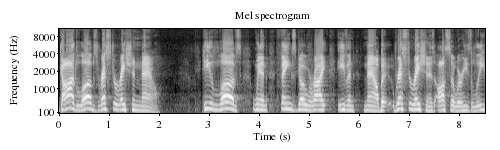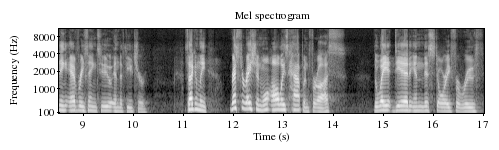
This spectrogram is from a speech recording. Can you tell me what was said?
God loves restoration now. He loves when things go right even now. But restoration is also where He's leading everything to in the future. Secondly, restoration won't always happen for us the way it did in this story for Ruth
